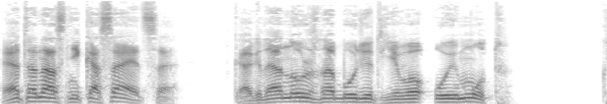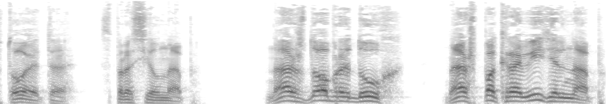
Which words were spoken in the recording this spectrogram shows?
Это нас не касается! Когда нужно будет, его уймут!» «Кто это?» — спросил Наб. «Наш добрый дух! Наш покровитель Наб!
